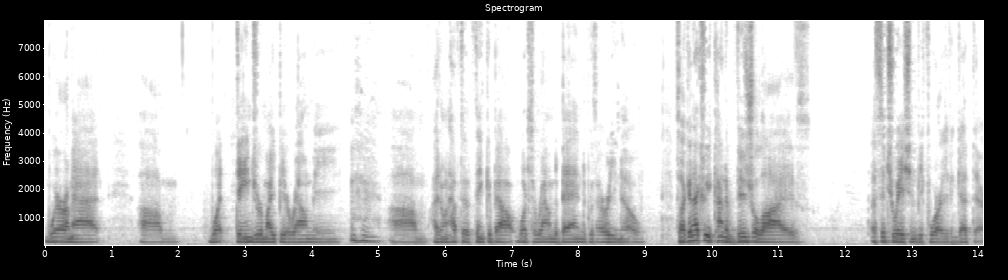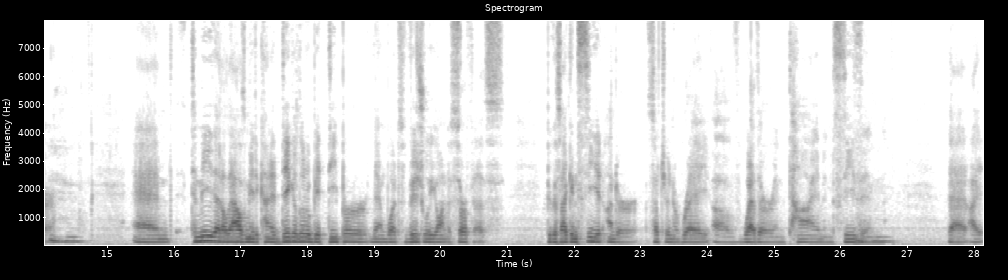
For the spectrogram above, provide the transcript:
where I'm at, um, what danger might be around me. Um, I don't have to think about what's around the bend because I already know. So I can actually kind of visualize a situation before I even get there. And to me, that allows me to kind of dig a little bit deeper than what's visually on the surface because I can see it under such an array of weather and time and season that I,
